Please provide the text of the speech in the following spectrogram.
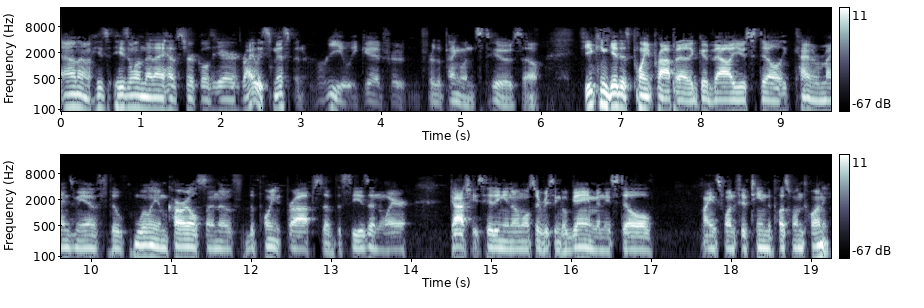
I don't know. He's he's one that I have circled here. Reilly Smith's been really good for for the Penguins too. So if you can get his point prop at a good value, still, he kind of reminds me of the William Karlsson of the point props of the season, where gosh, he's hitting in almost every single game, and he's still minus 115 to plus 120.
